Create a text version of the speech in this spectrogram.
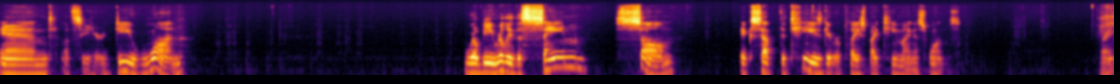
And let's see here, D1 will be really the same sum except the t's get replaced by t minus 1s. Right?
